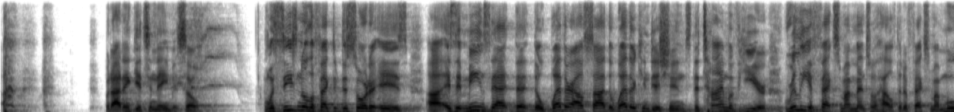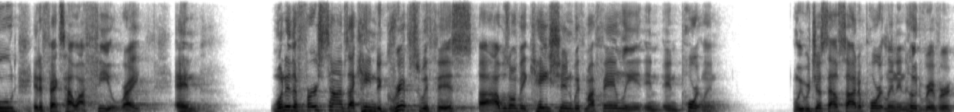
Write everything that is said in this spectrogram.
but I didn't get to name it, so what seasonal affective disorder is, uh, is it means that the, the weather outside, the weather conditions, the time of year really affects my mental health. It affects my mood, it affects how I feel, right? And one of the first times I came to grips with this, uh, I was on vacation with my family in, in Portland. We were just outside of Portland in Hood River.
